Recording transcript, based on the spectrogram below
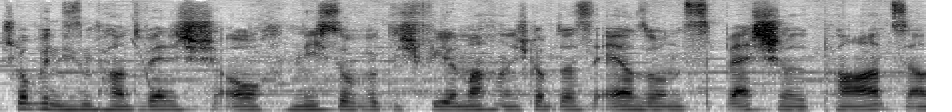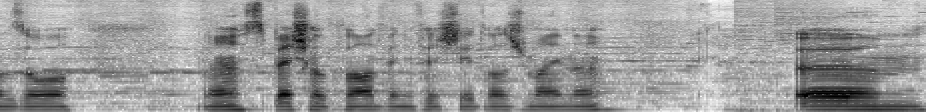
Ich glaube, in diesem Part werde ich auch nicht so wirklich viel machen. Ich glaube, das ist eher so ein Special Part. Also, ne, Special Part, wenn ihr versteht, was ich meine. Ähm,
